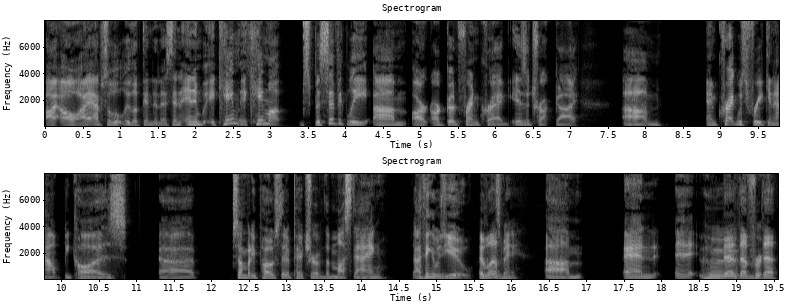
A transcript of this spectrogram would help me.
I, oh, I absolutely looked into this, and and it, it came it came up specifically. Um, our our good friend Craig is a truck guy, um, and Craig was freaking out because uh, somebody posted a picture of the Mustang. I think it was you, It was me. um, and uh, the the, for- the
